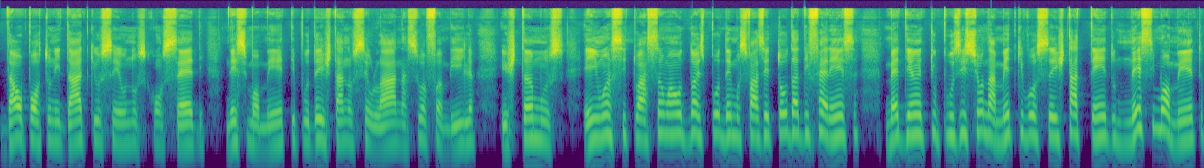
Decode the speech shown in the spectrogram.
da oportunidade que o Senhor nos concede nesse momento de poder estar no seu lar, na sua família. Estamos em uma situação onde nós podemos fazer toda a diferença mediante o posicionamento que você está tendo nesse momento,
